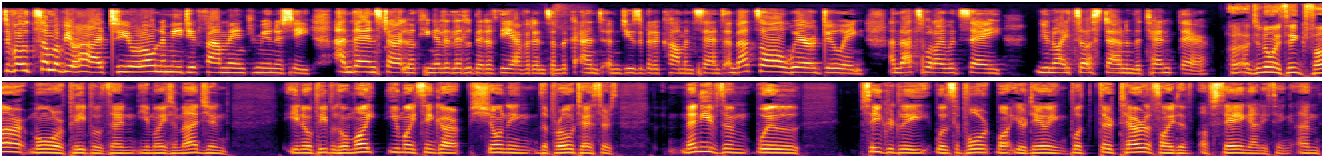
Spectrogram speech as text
devote some of your heart to your own immediate family and community, and then start looking at a little bit of the evidence and, the, and, and use a bit of common sense. And that's all we're doing. And that's what I would say unites us down in the tent there. Uh, and, you know, I think far more people than you might imagine. You know, people who might you might think are shunning the protesters. Many of them will secretly will support what you're doing, but they're terrified of, of saying anything. And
